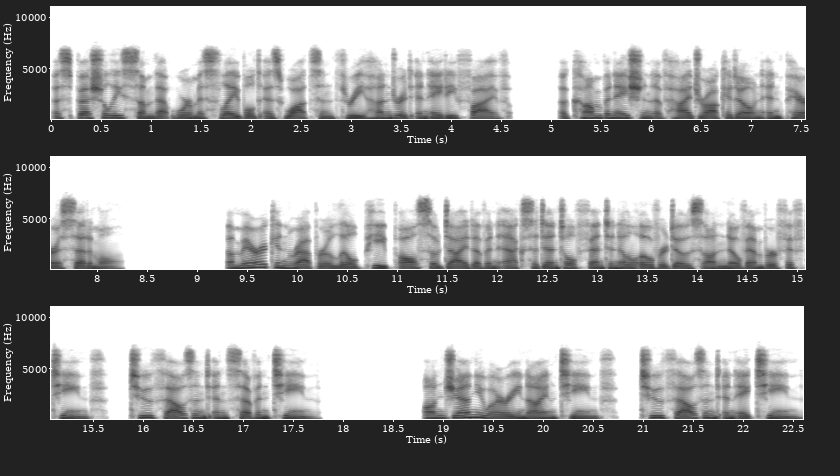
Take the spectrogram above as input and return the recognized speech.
especially some that were mislabeled as Watson 385, a combination of hydrocodone and paracetamol. American rapper Lil Peep also died of an accidental fentanyl overdose on November 15, 2017. On January 19, 2018,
